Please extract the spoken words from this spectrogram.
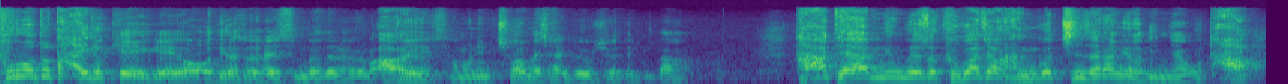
프로도 다 이렇게 얘기해요. 어디 가서 레슨 받으려면 아이 사모님 처음에 잘 배우셔야 됩니다. 다 대한민국에서 그 과정 안 거친 사람이 어디 있냐고 다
